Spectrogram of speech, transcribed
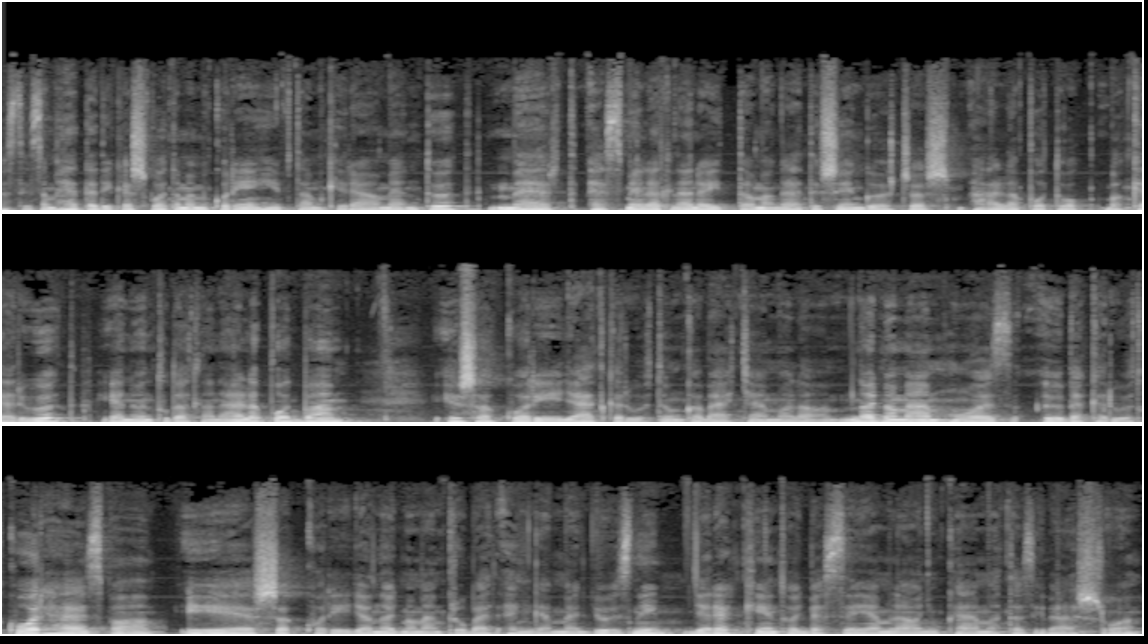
azt hiszem hetedikes voltam, amikor én hívtam ki rá a mentőt, mert eszméletlenre itta magát, és ilyen görcsös állapotokba került, ilyen öntudatlan állapotban, és akkor így átkerültünk a bátyámmal a nagymamámhoz, ő bekerült kórházba, és akkor így a nagymamám próbált engem meggyőzni gyerekként, hogy beszéljem le anyukámat az ivásról.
